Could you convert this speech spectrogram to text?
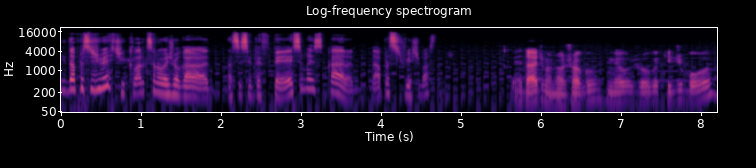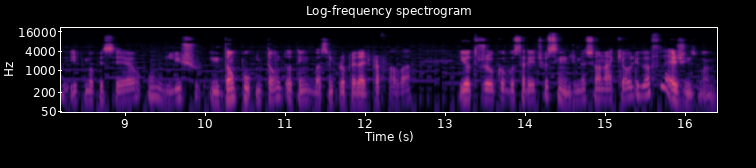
E dá pra se divertir. Claro que você não vai jogar a 60 FPS, mas, cara, dá pra se divertir bastante. Verdade, mano. Eu jogo meu jogo aqui de boa e meu PC é um lixo. Então, então eu tenho bastante propriedade para falar. E outro jogo que eu gostaria, tipo assim, de mencionar aqui é o League of Legends, mano.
